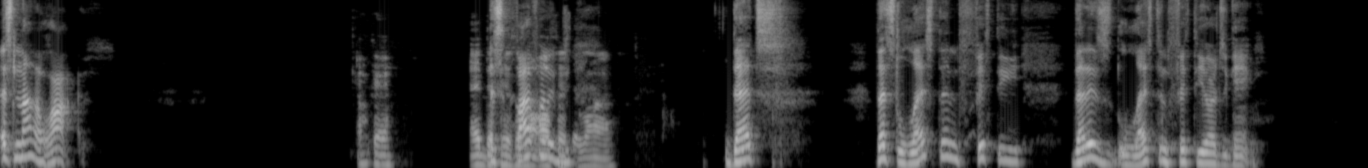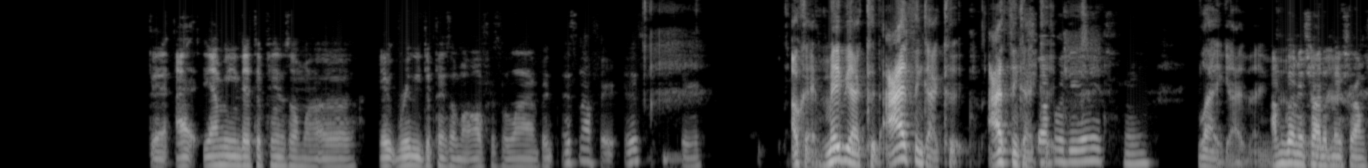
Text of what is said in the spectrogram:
That's not a lot. Okay. It depends on the offensive line. That's that's less than 50 that is less than 50 yards a game. Yeah, I I mean that depends on my uh it really depends on my offensive line, but it's not fair. It's fair. Okay, maybe I could. I think I could. I think I could. Hmm. Like I, am gonna try to make sure I'm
